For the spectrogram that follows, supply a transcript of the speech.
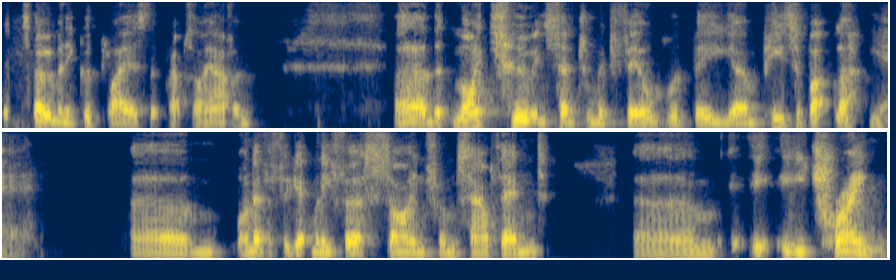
There's so many good players that perhaps I haven't. Uh, that my two in central midfield would be um, Peter Butler. Yeah. Um, I'll never forget when he first signed from Southend. Um, he, he trained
